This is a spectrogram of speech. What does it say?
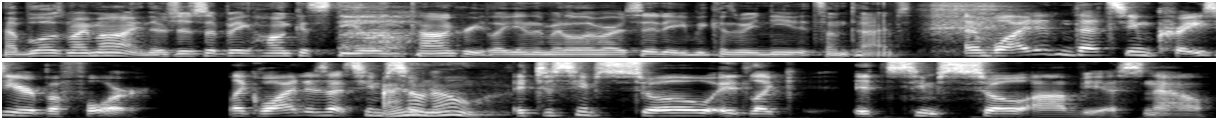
That blows my mind. There's just a big hunk of steel and concrete like in the middle of our city because we need it sometimes. and why didn't that seem crazier before? Like, why does that seem I so don't know. it just seems so it like it seems so obvious now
